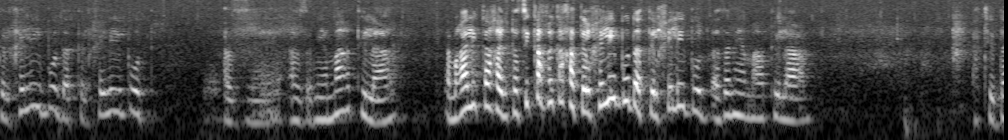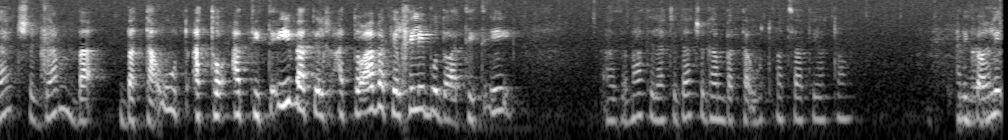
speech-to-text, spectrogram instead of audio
תלכי לאיבוד, את תלכי לאיבוד. אז, אז אני אמרתי לה, אמרה לי ככה, אם תעשי כך וככה, תלכי לאיבוד, את תלכי לאיבוד. אז אני אמרתי לה, את יודעת שגם בטעות, את תטעי ואת טועה ואת תלכי לאיבוד, או את תטעי. אז אמרתי לה, את יודעת שגם בטעות מצאתי אותו? אני כבר לי,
